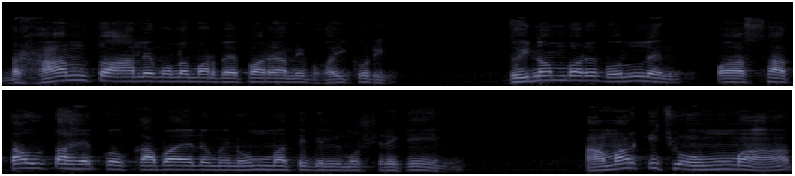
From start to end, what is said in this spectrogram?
ভ্রান্ত আলেমলমার ব্যাপারে আমি ভয় করি। দুই নম্বরে বললেন ওয়াসাতালতাহেকো কাবায়লমিন উম্মাতি বিল মুশরিকিন। আমার কিছু উম্মাত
